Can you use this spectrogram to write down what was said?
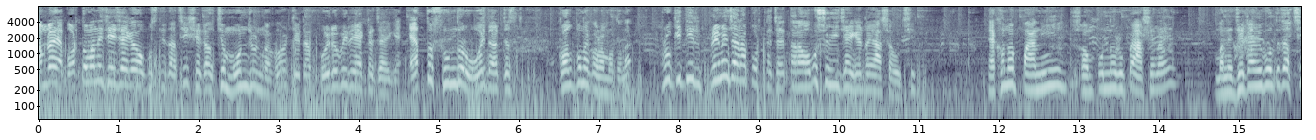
আমরা বর্তমানে যে জায়গায় উপস্থিত আছি, সেটা হচ্ছে মঞ্জুরনগর, যেটা ভৈরবের একটা জায়গা। এত সুন্দর ওয়েদার জাস্ট কল্পনা করার মতো না। প্রকৃতির প্রেমে যারা পড়তে চায়, তারা অবশ্যই এই জায়গাটায় আসা উচিত। এখনও পানি সম্পূর্ণরূপে আসে নাই। মানে যেটা আমি বলতে চাচ্ছি,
